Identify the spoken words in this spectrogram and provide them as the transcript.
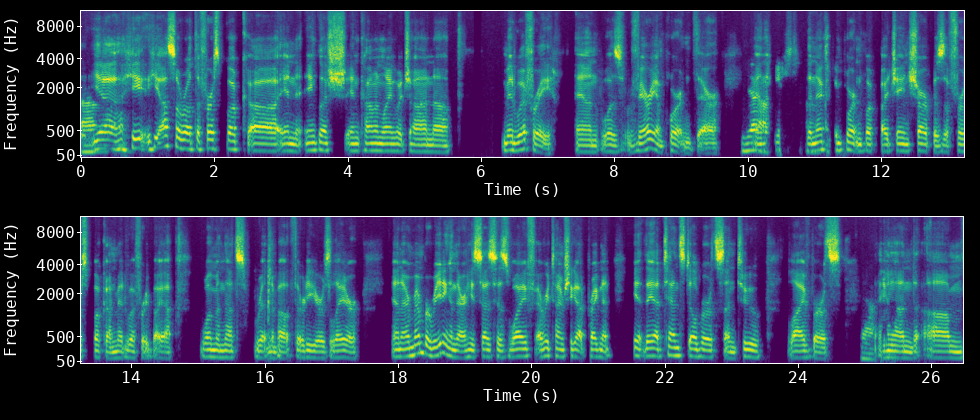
um, yeah, he he also wrote the first book uh, in English in common language on uh, midwifery and was very important there. Yeah. The next, the next important book by Jane Sharp is the first book on midwifery by a woman that's written about 30 years later. And I remember reading in there, he says his wife, every time she got pregnant, they had 10 stillbirths and two live births. Yeah. And um,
